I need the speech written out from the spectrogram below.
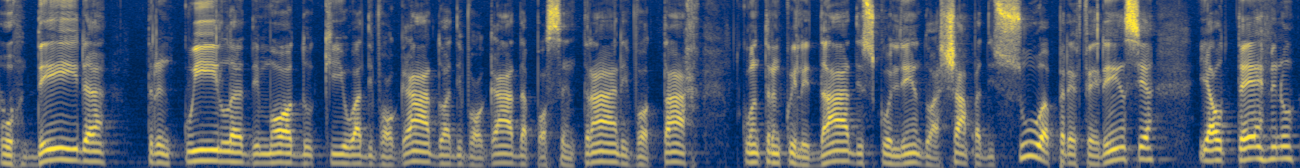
ordeira, tranquila, de modo que o advogado, a advogada possa entrar e votar com tranquilidade, escolhendo a chapa de sua preferência e ao término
